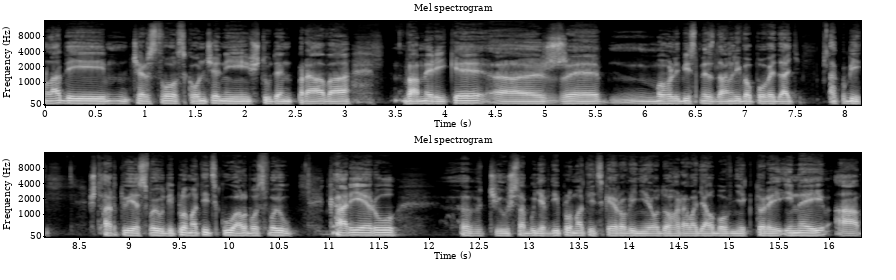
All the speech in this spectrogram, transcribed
mladý, čerstvo skončený študent práva v Amerike, že mohli by sme zdanlivo povedať, akoby štartuje svoju diplomatickú alebo svoju kariéru eh, či už sa bude v diplomatickej rovine odohrávať alebo v niektorej inej. A,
